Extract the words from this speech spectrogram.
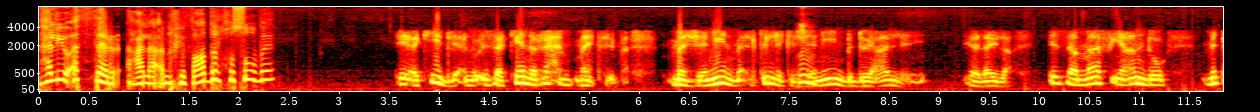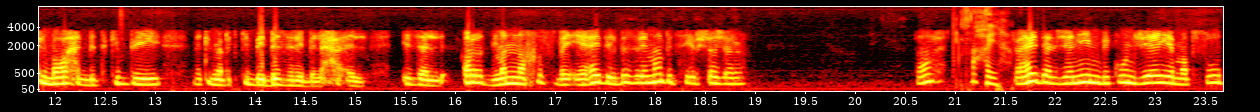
هل يؤثر على انخفاض الخصوبة؟ إيه أكيد لأنه إذا كان الرحم ما الجنين ما قلت لك الجنين بده يعلق يا ليلى إذا ما في عنده مثل ما واحد بتكبي مثل ما بتكبي بذرة بالحقل. إذا الأرض منا خصبه هيدي البذرة ما بتصير شجرة. صح؟ صحيح. فهيدا الجنين بيكون جاي مبسوط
